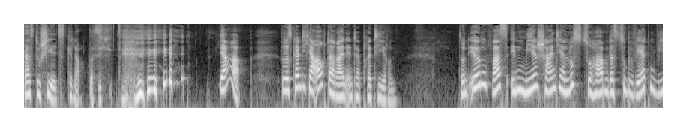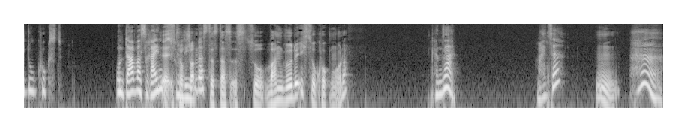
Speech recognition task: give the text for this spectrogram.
Dass du schielst, genau. Dass ich, Ja. So, das könnte ich ja auch da rein interpretieren. So, und irgendwas in mir scheint ja Lust zu haben, das zu bewerten, wie du guckst. Und da was Ja, ich glaube reinzulegen. schon, dass das das ist. So, wann würde ich so gucken, oder? Kann sein. Meinst du? Hm. Hm.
